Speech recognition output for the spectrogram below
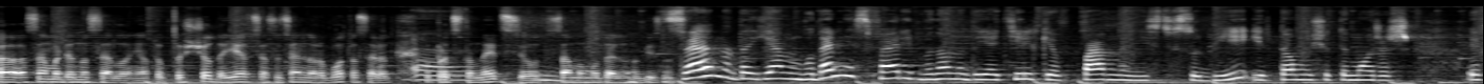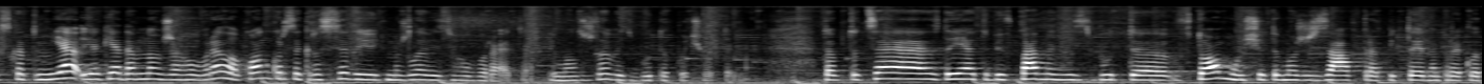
е, саме для населення? Тобто, що дає ця соціальна робота серед представниць от саме модельного бізнесу? Це надає в модельній сфері, воно надає тільки впевненість в собі і в тому, що ти можеш як сказати, я, як я давно вже говорила, конкурси краси дають можливість говорити і можливість бути почутими. Тобто це дає тобі впевненість бути в тому, що ти можеш завтра піти, наприклад,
